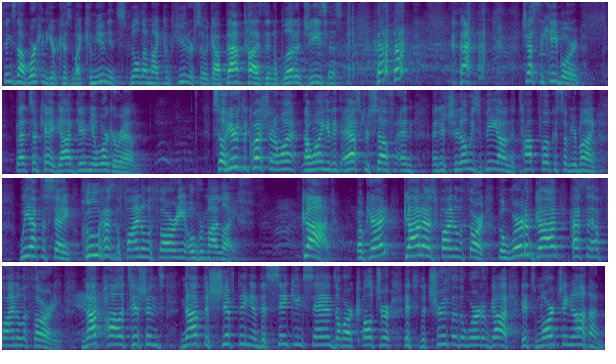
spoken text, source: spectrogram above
thing's not working here because my communion spilled on my computer, so it got baptized in the blood of Jesus. Just the keyboard. That's okay. God gave me a workaround. So here's the question I want, I want you to ask yourself, and, and it should always be on the top focus of your mind. We have to say, who has the final authority over my life? God. Okay? God has final authority. The Word of God has to have final authority. Not politicians, not the shifting and the sinking sands of our culture. It's the truth of the Word of God. It's marching on.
